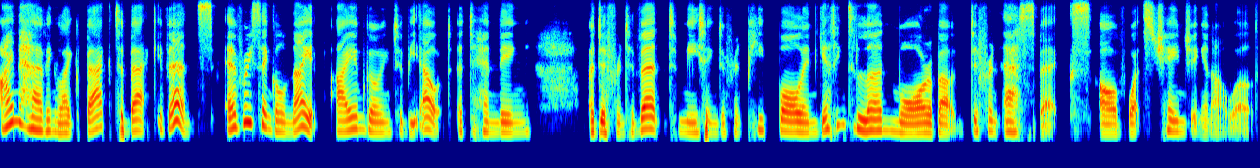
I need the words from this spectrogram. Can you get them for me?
I'm having like back to back events. Every single night, I am going to be out attending a different event, meeting different people, and getting to learn more about different aspects of what's changing in our world.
